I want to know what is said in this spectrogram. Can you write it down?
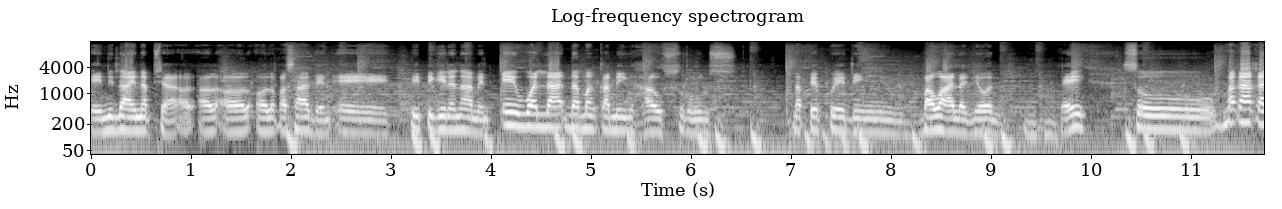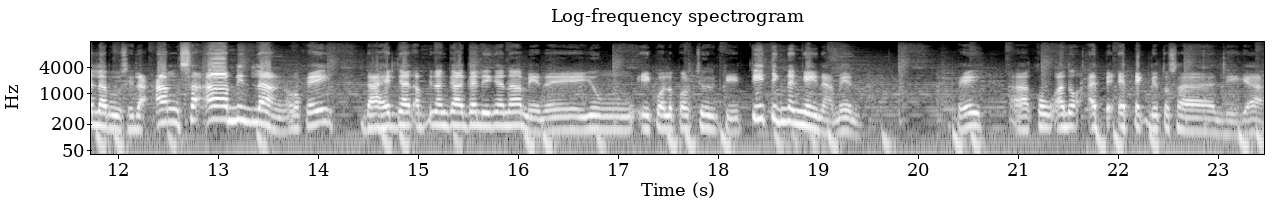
eh, niline up siya all, all, all of a sudden eh pipigilan namin. Eh wala naman kaming house rules na pwedeng bawalan yon okay? So makakalaro sila. Ang sa amin lang okay? Dahil nga ang pinanggagalingan namin eh yung equal opportunity titingnan ngayon namin. Okay? Ah, kung ano effect nito sa liga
